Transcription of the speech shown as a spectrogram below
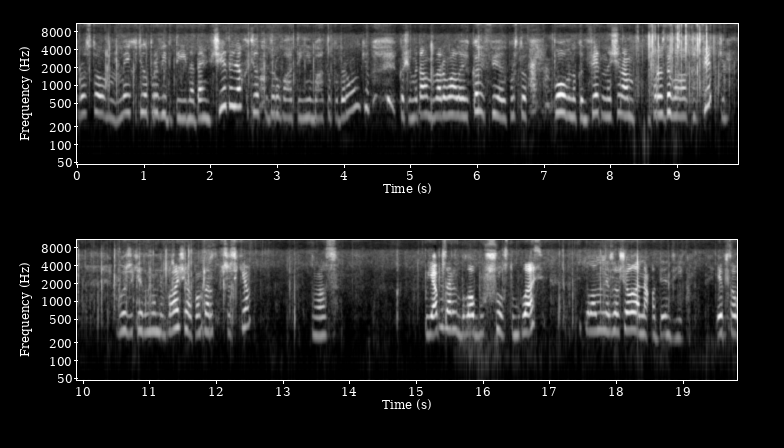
Просто ми хотіли провідати її на день вчителя, хотіли подарувати їй багато подарунків. Коротше, ми там подарували конфет, просто повно конфет, наче нам пороздавали конфетки. Боже, я давно не бачила, там зараз пішачки у нас. Бо я б зараз була б у шостому класі, тільки мама мене залишила на один рік. Я пішла,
